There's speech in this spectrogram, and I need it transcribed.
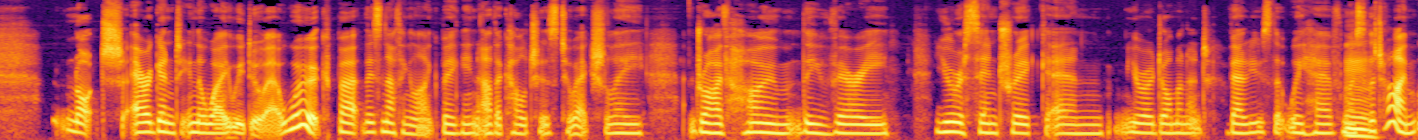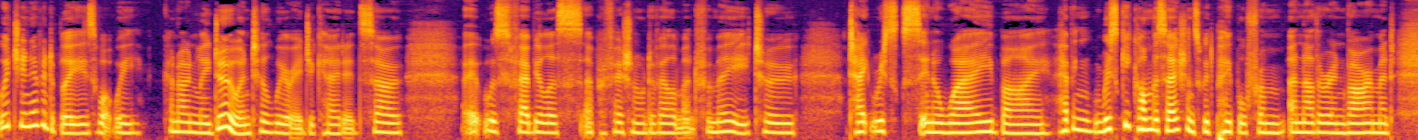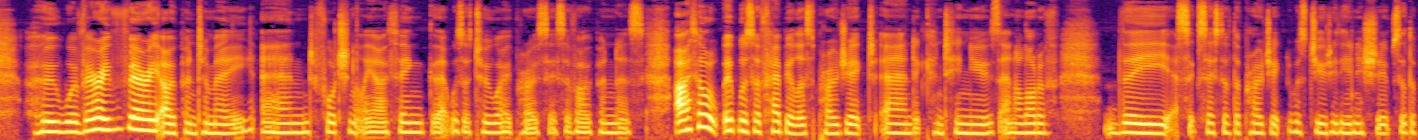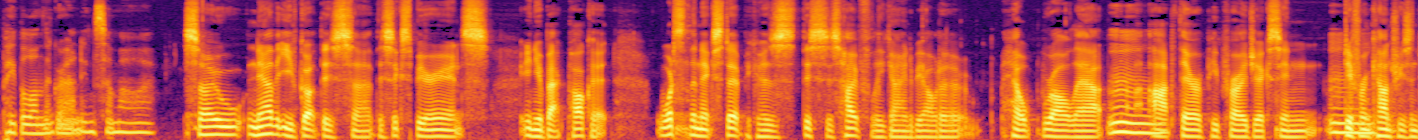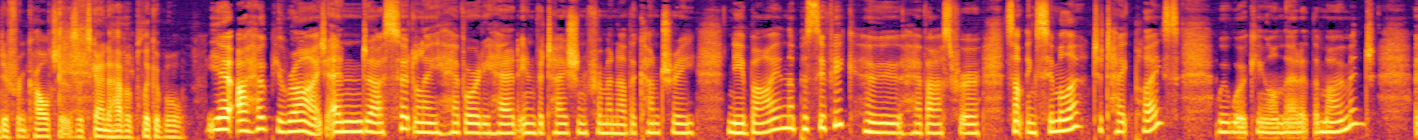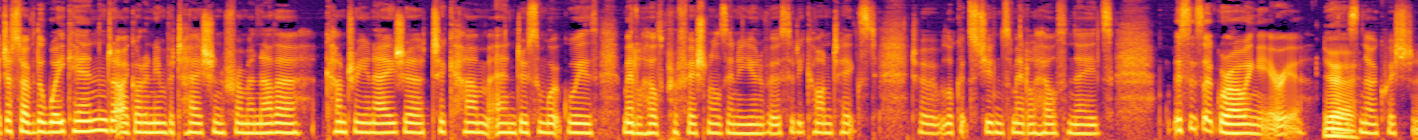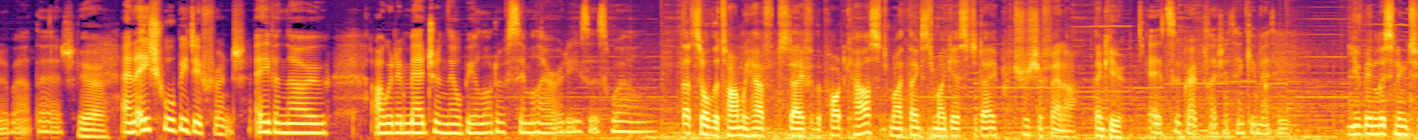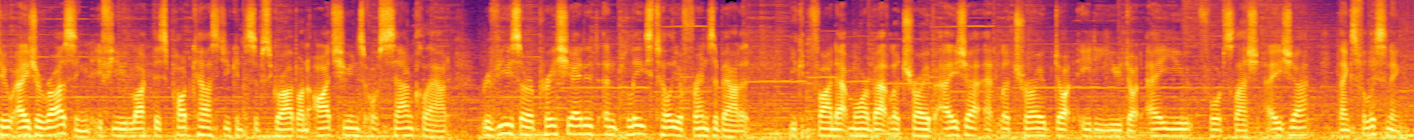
not arrogant in the way we do our work, but there's nothing like being in other cultures to actually drive home the very Eurocentric and Euro dominant values that we have most mm. of the time, which inevitably is what we can only do until we're educated. So it was fabulous uh, professional development for me to take risks in a way by having risky conversations with people from another environment who were very, very open to me. And fortunately, I think that was a two way process of openness. I thought it was a fabulous project and it continues. And a lot of the success of the project was due to the initiatives of the people on the ground in Samoa. So now that you've got this uh, this experience in your back pocket, what's the next step? Because this is hopefully going to be able to help roll out mm. art therapy projects in mm. different countries and different cultures. It's going to have applicable. Yeah, I hope you're right. And I uh, certainly have already had invitation from another country nearby in the Pacific who have asked for something similar to take place. We're working on that at the moment. Just over the weekend, I got an invitation from another country in Asia to come and do some work with mental health professionals in a university context to look at students' mental health needs. This is a growing area. Yeah. There's no question about that. Yeah. And each will be different, even though I would imagine there'll be a lot of similarities as well. That's all the time we have today for the podcast. My thanks to my guest today, Patricia Fenner. Thank you. It's a great pleasure. Thank you, Matthew. You've been listening to Asia Rising. If you like this podcast, you can subscribe on iTunes or SoundCloud. Reviews are appreciated and please tell your friends about it. You can find out more about La Trobe Asia at latrobe.edu.au forward slash Asia. Thanks for listening.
